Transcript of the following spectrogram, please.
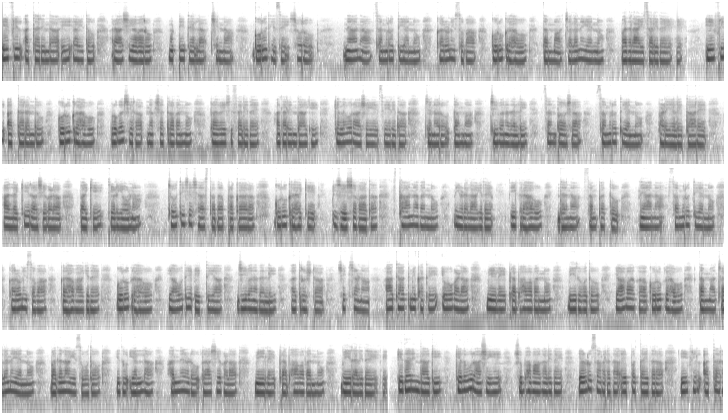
April ಹತ್ತರಿಂದ ಈ ಐದು ರಾಶಿಯವರು ಮುಟ್ಟಿದ್ದೆಲ್ಲ ಚಿನ್ನ, ಗುರುದಿಸೆ, ಶುರು. ಜ್ಞಾನ, ಸಮೃದ್ಧಿಯನ್ನು ಕರುಣಿಸುವ ಗುರುಗ್ರಹವು ತಮ್ಮ ಚಲನೆಯನ್ನು ಬದಲಾಯಿಸಲಿದೆ. ಏಪ್ರಿಲ್ ಹತ್ತರಂದು ಗುರುಗ್ರಹವು ಮೃಗಶಿರ ನಕ್ಷತ್ರವನ್ನು ಪ್ರವೇಶಿಸಲಿದೆ. ಅದರಿಂದಾಗಿ ಕೆಲವು ರಾಶಿಗೆ ಸೇರಿದ ಜನರು ತಮ್ಮ ಜೀವನದಲ್ಲಿ ಸಂತೋಷ ಸಮೃದ್ಧಿಯನ್ನು ಪಡೆಯಲಿದ್ದಾರೆ. ಆ ಲಕ್ಕಿ ರಾಶಿಗಳ ಬಗ್ಗೆ ತಿಳಿಯೋಣ. ಜ್ಯೋತಿಷ್ಯ ಶಾಸ್ತ್ರದ ಪ್ರಕಾರ ಗುರುಗ್ರಹಕ್ಕೆ ವಿಶೇಷವಾದ ಸ್ಥಾನವನ್ನು ನೀಡಲಾಗಿದೆ. ಈ ಗ್ರಹವು ಧನ, ಸಂಪತ್ತು, ಜ್ಞಾನ, ಸಮೃದ್ಧಿಯನ್ನು ಕರುಣಿಸುವ ಗ್ರಹವಾಗಿದೆ. ಗುರುಗ್ರಹವು ಯಾವುದೇ ವ್ಯಕ್ತಿಯ ಜೀವನದಲ್ಲಿ ಅದೃಷ್ಟ, ಶಿಕ್ಷಣ ಆಧ್ಯಾತ್ಮಿಕತೆ ಇವುಗಳ ಮೇಲೆ ಪ್ರಭಾವವನ್ನು ಬೀರುವುದು. ಯಾವಾಗ ಗುರುಗ್ರಹವು ತಮ್ಮ ಚಲನೆಯನ್ನು ಬದಲಾಯಿಸುವುದೋ, ಇದು ಎಲ್ಲ ಹನ್ನೆರಡು ರಾಶಿಗಳ ಮೇಲೆ ಪ್ರಭಾವವನ್ನು ಬೀರಲಿದೆ. ಇದರಿಂದಾಗಿ ಕೆಲವು ರಾಶಿಯೇ ಶುಭವಾಗಲಿದೆ. ಎರಡು ಸಾವಿರದ ಇಪ್ಪತ್ತೈದರ ಏಪ್ರಿಲ್ ಹತ್ತರ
